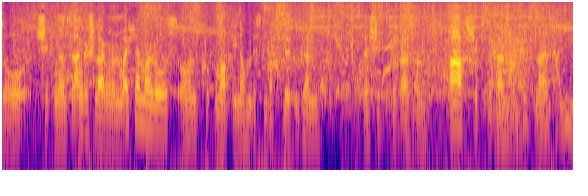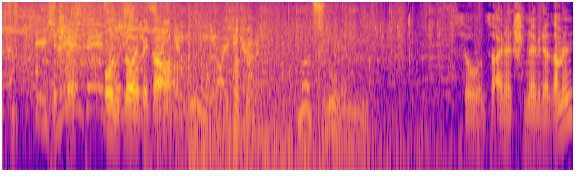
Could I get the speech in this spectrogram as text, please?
So, schicken wir unsere angeschlagenen Meuchler mal los und gucken mal, ob die noch ein bisschen was töten können. Vielleicht schickt sogar schon Ach, schickst du das schon. Nein. Nicht schlecht. Ungläubiger. so, unsere Einheit schnell wieder sammeln.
